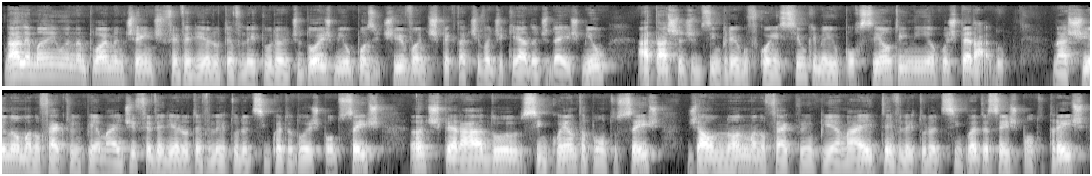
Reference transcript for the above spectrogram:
Na Alemanha, o Unemployment Change de fevereiro teve leitura de 2 mil positivo, ante expectativa de queda de 10 mil. A taxa de desemprego ficou em 5,5%, em linha com o esperado. Na China, o Manufacturing PMI de fevereiro teve leitura de 52,6, ante esperado 50,6, já o Non-Manufacturing PMI teve leitura de 56,3,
